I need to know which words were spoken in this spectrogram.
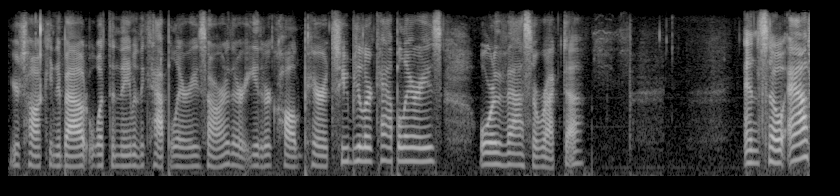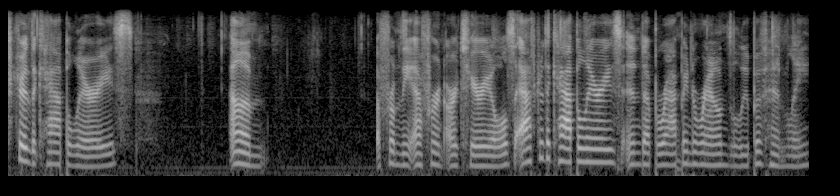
you're talking about what the name of the capillaries are. They're either called peritubular capillaries or vasa recta. And so after the capillaries, um, from the efferent arterioles, after the capillaries end up wrapping around the loop of Henle,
